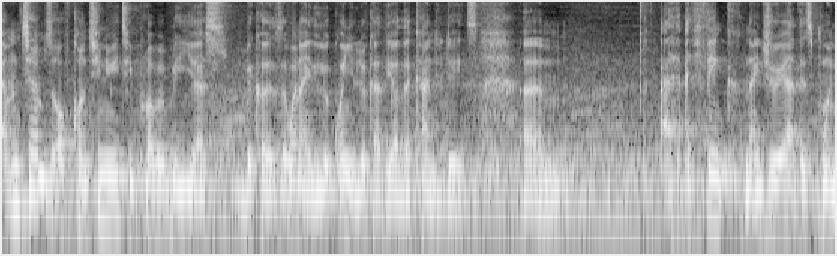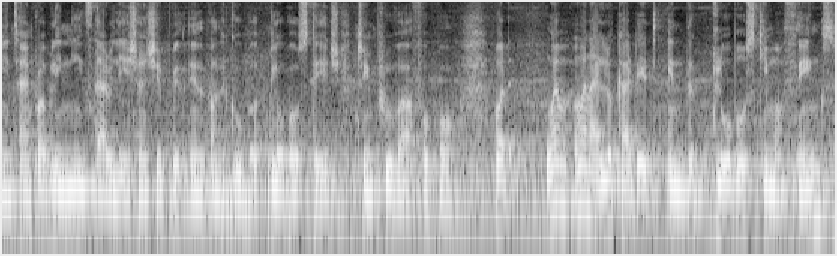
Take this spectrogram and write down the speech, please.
in terms of continuity, probably yes, because when I look when you look at the other candidates. Um, I, I think Nigeria at this point in time probably needs that relationship with in, on the global global stage to improve our football. But when when I look at it in the global scheme of things,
